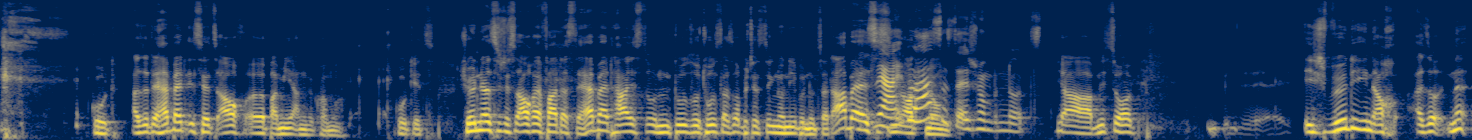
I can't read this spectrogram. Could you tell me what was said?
gut. Also der Herbert ist jetzt auch äh, bei mir angekommen. Gut, jetzt. Schön, dass ich das auch erfahre, dass der Herbert heißt und du so tust, als ob ich das Ding noch nie benutzt habe. Aber es Ja, ist in du Ordnung. hast es ja schon benutzt. Ja, nicht so. Ich würde ihn auch, also, ne,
